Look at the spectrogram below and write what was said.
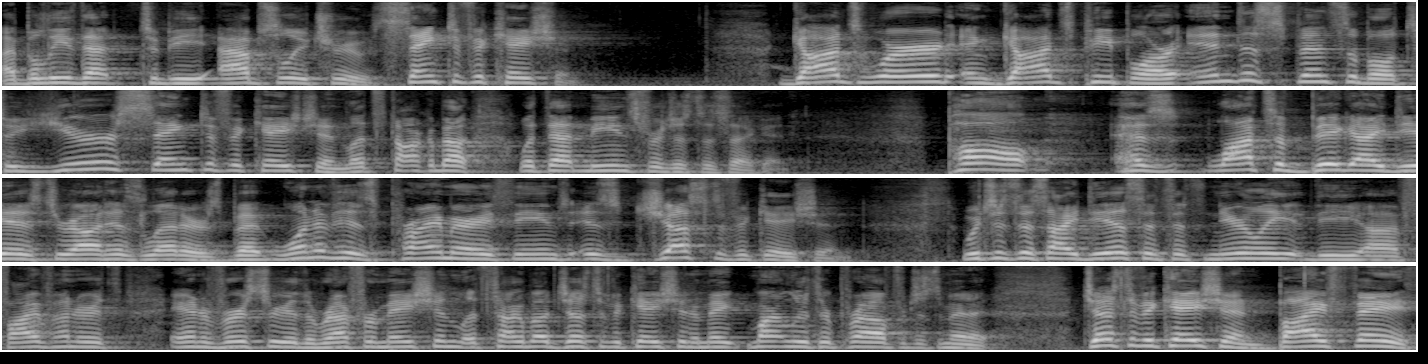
I believe that to be absolutely true. Sanctification. God's word and God's people are indispensable to your sanctification. Let's talk about what that means for just a second. Paul has lots of big ideas throughout his letters, but one of his primary themes is justification, which is this idea since it's nearly the uh, 500th anniversary of the Reformation. Let's talk about justification and make Martin Luther proud for just a minute. Justification by faith,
